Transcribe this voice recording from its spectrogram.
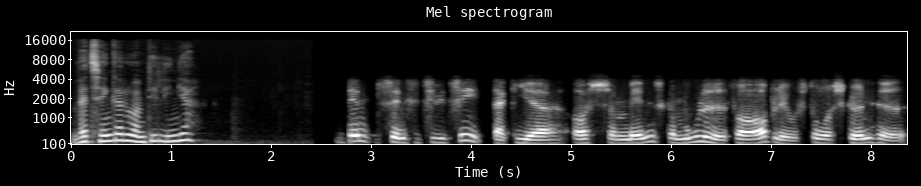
Hvad tænker du om de linjer? den sensitivitet, der giver os som mennesker mulighed for at opleve stor skønhed,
